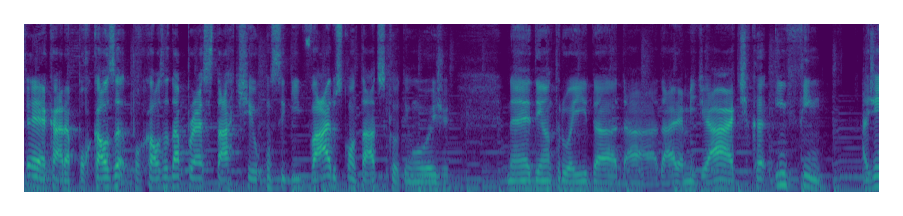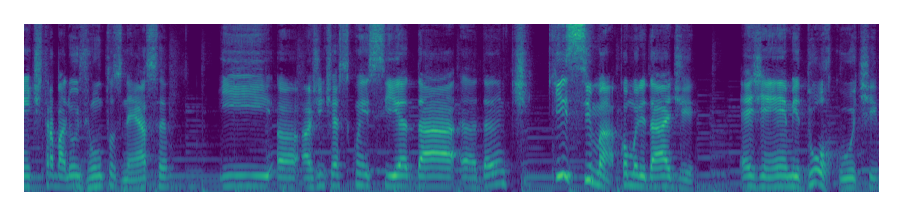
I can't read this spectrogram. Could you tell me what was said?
É, cara, por causa, por causa da Press Start eu consegui vários contatos que eu tenho hoje, né, dentro aí da, da, da área midiática. Enfim, a gente trabalhou juntos nessa e ah, a gente já se conhecia da, ah, da antiquíssima comunidade EGM do Orkut,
